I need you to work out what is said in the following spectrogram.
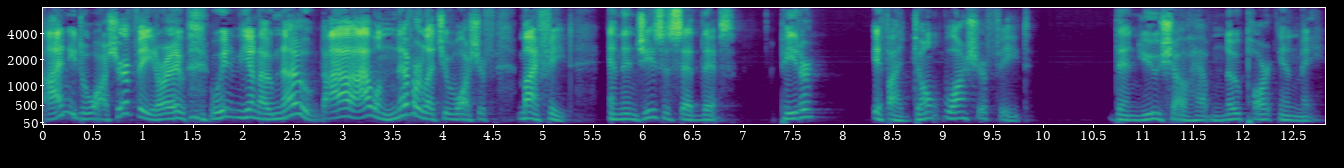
I need to wash your feet or, you know, no, I, I will never let you wash your, my feet. And then Jesus said this, Peter, if I don't wash your feet, then you shall have no part in me,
